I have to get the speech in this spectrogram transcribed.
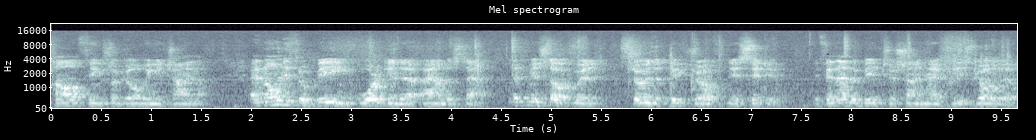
how things are going in China. And only through being, working there, I understand. Let me start with showing the picture of this city. If you've never been to Shanghai, please go there.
